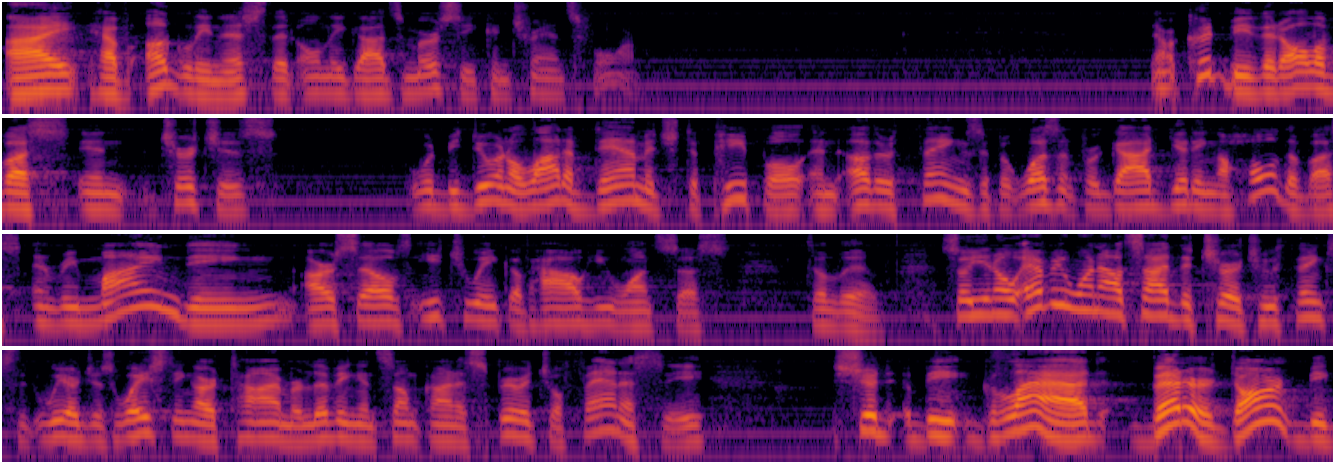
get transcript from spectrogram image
I have ugliness that only God's mercy can transform. Now, it could be that all of us in churches would be doing a lot of damage to people and other things if it wasn't for God getting a hold of us and reminding ourselves each week of how He wants us to live. So, you know, everyone outside the church who thinks that we are just wasting our time or living in some kind of spiritual fantasy should be glad, better, darn, be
